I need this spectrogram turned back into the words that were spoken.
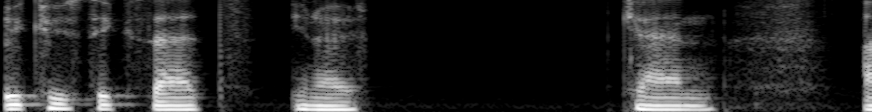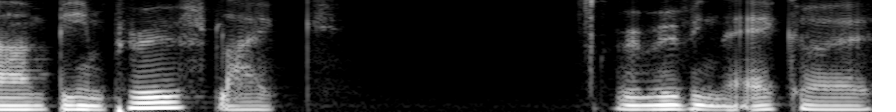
acoustics that you know can um, be improved, like removing the echo,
